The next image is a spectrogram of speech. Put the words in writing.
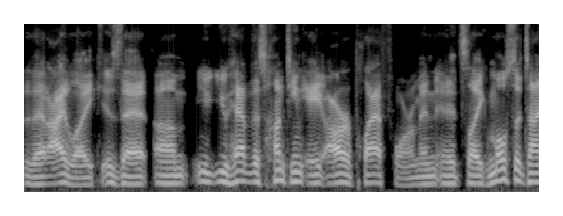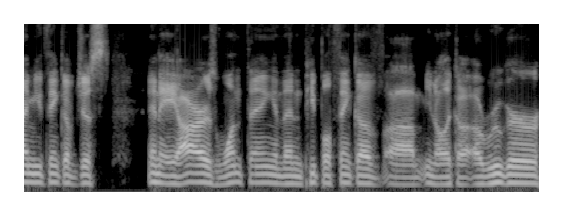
that I like is that um you, you have this hunting AR platform and, and it's like most of the time you think of just an AR as one thing, and then people think of um, you know, like a, a Ruger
